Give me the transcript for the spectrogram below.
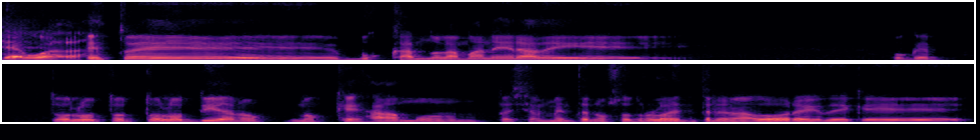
de, Aguada. Esto es buscando la manera de. Porque todos, los días nos, quejamos, especialmente nosotros los entrenadores, de que,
